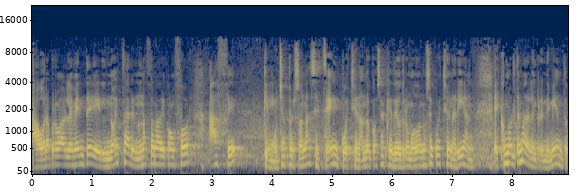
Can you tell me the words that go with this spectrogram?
Ahora probablemente el no estar en una zona de confort hace que muchas personas se estén cuestionando cosas que de otro modo no se cuestionarían. Es como el tema del emprendimiento.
